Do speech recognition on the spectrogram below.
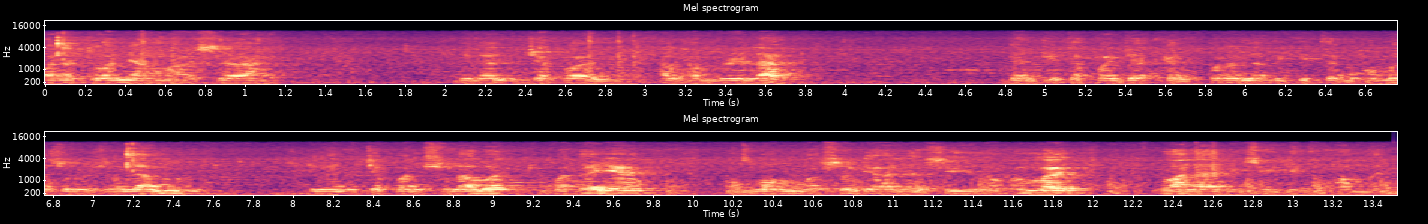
pada Tuhan Yang Maha Esa dengan ucapan Alhamdulillah. Dan kita panjatkan kepada Nabi kita Muhammad SAW dengan ucapan salawat kepadanya. Allahumma sholli ala Sayyidina Muhammad wa ala ali Sayyidina Muhammad.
